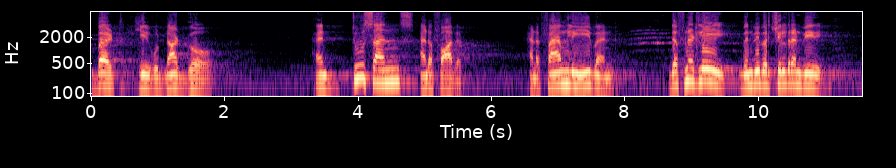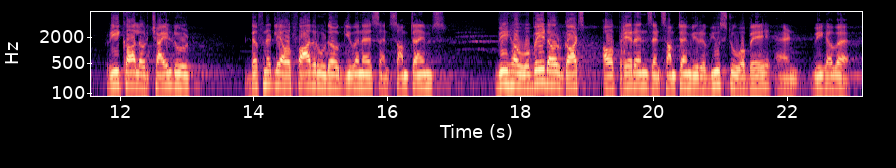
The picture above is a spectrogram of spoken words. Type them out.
But he would not go. And two sons and a father, and a family event. Definitely, when we were children, we recall our childhood definitely our father would have given us and sometimes we have obeyed our gods our parents and sometimes we refuse to obey and we have a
